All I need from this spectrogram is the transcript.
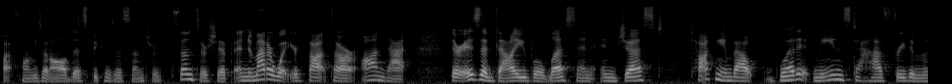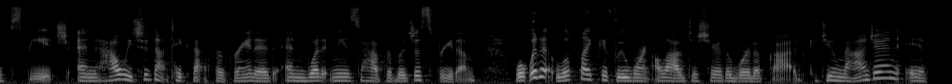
platforms and all of this because of censor- censorship. And no matter what your thoughts are on that, there is a valuable lesson in just talking about what it means to have freedom of speech and how we should not take that for granted and what it means to have religious freedom. What would it look like if we weren't allowed to share the word of God? Could you imagine if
